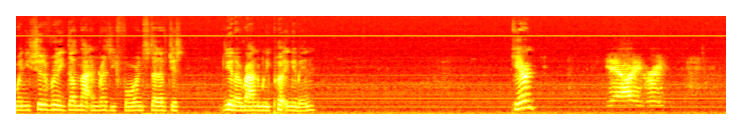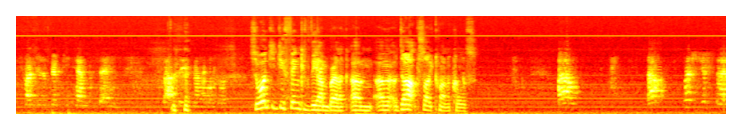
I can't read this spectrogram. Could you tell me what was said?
when you should have really done that in Resi 4 instead of just, you know, randomly putting him in. Kieran? Yeah, I agree. 150, 10%. That's it, no one goes. So what did you think of the Umbrella, um, uh, Dark Side Chronicles? Um, let's just say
